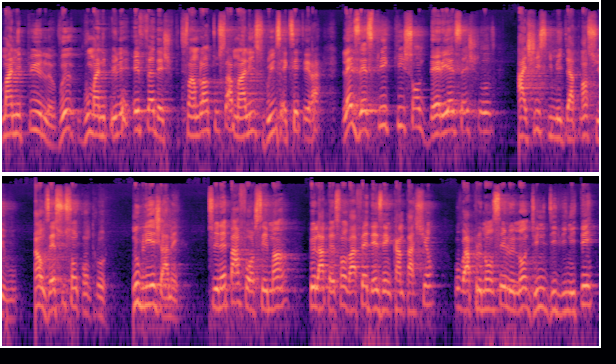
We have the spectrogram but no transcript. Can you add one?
manipule, veut vous manipuler et fait des semblants, tout ça, malice, ruse, etc., les esprits qui sont derrière ces choses agissent immédiatement sur vous quand vous êtes sous son contrôle. N'oubliez jamais, ce n'est pas forcément que la personne va faire des incantations ou va prononcer le nom d'une divinité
